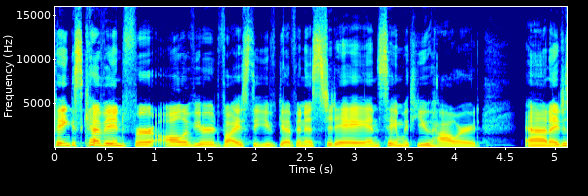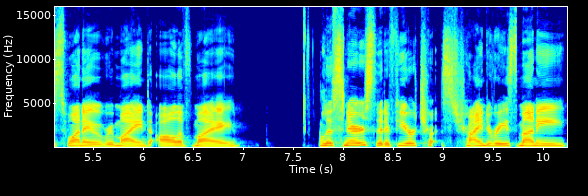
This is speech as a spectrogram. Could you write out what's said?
Thanks, Kevin, for all of your advice that you've given us today. And same with you, Howard. And I just want to remind all of my listeners that if you're tr- trying to raise money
